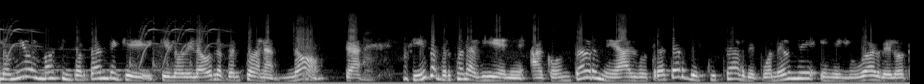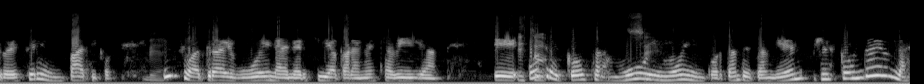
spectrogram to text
lo mío es más importante que, que lo de la otra persona. No, o sea, No. si esa persona viene a contarme algo, tratar de escuchar, de ponerme en el lugar del otro, de ser empático, Bien. eso atrae buena energía para nuestra vida. Eh, Esto- Otra cosa muy, Sí. muy importante también, responder las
